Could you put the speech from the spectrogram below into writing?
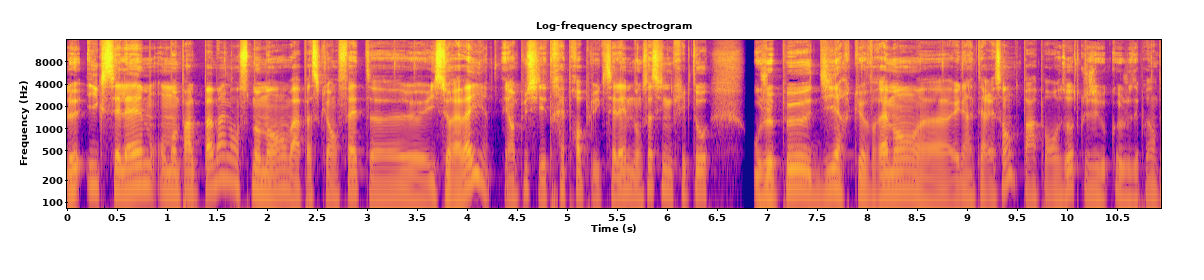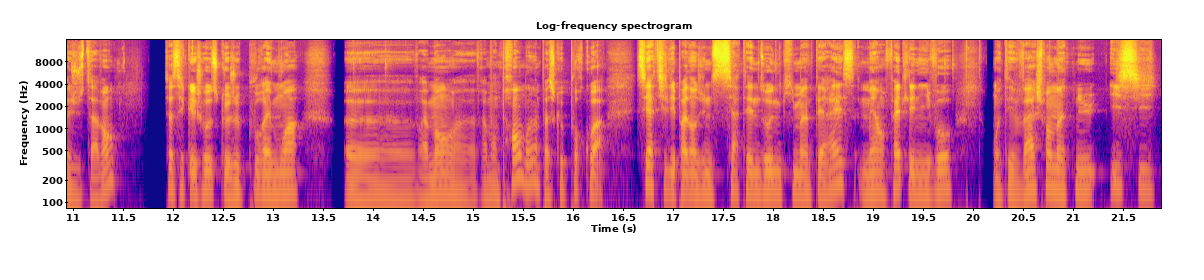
Le XLM, on en parle pas mal en ce moment, bah, parce qu'en fait, euh, il se réveille, et en plus, il est très propre, le XLM. Donc ça, c'est une crypto où je peux dire que vraiment, euh, il est intéressante par rapport aux autres que, je vous ai présenté juste avant. Ça, c'est quelque chose que je pourrais, moi, euh, vraiment, vraiment prendre, hein, parce que pourquoi? Certes, il n'est pas dans une certaine zone qui m'intéresse, mais en fait, les niveaux ont été vachement maintenus ici,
